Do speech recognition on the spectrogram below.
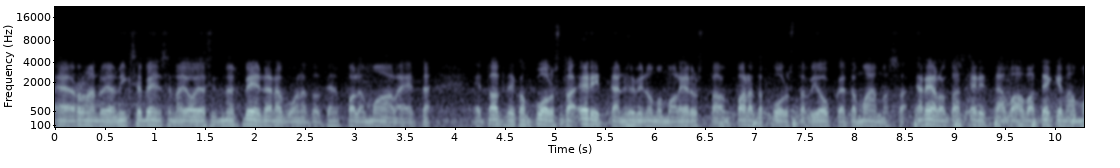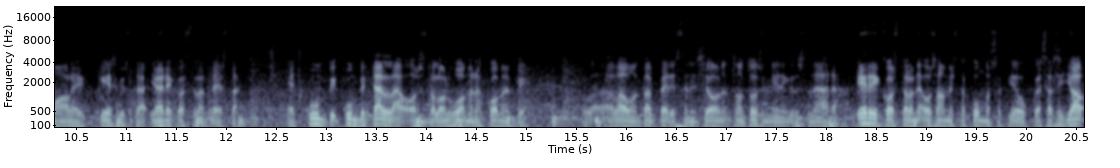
ää, Ronaldo ja miksei Benzema joo, ja sitten myös B tänä vuonna on tehnyt paljon maaleja, että että Atletico puolustaa erittäin hyvin oma maali edustaa, on paranta puolustavia joukkoja maailmassa. Ja Real on taas erittäin vahva tekemään maaleja keskystä ja erikoistilanteista. Että kumpi, kumpi tällä osastolla on huomenna kovempi lauantain pelissä, niin se on, se on tosi mielenkiintoista nähdä. Erikoistilanne osaamista kummassakin joukkueessa. Siis, jal,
